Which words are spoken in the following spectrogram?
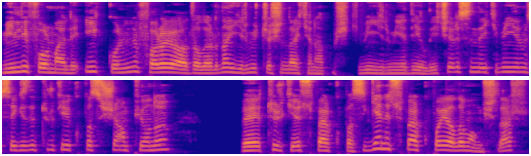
Milli formayla ilk golünü Faroe Adaları'na 23 yaşındayken atmış 2027 yılı içerisinde. 2028'de Türkiye Kupası şampiyonu ve Türkiye Süper Kupası. Gene Süper Kupayı alamamışlar.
